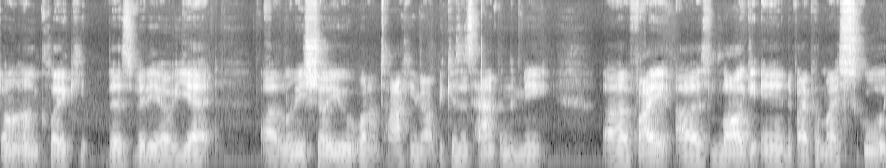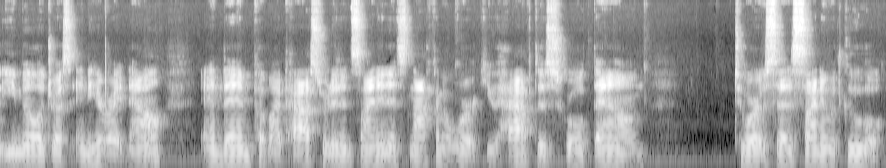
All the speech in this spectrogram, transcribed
don't unclick this video yet. Uh, let me show you what I'm talking about because it's happened to me. Uh, if I uh, log in, if I put my school email address in here right now and then put my password in and sign in, it's not going to work. You have to scroll down to where it says sign in with Google.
